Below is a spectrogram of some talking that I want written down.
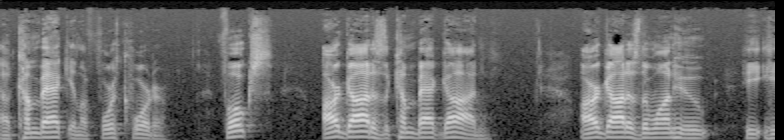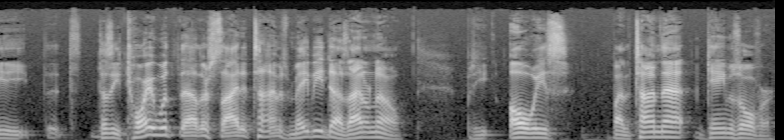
uh, a comeback in the fourth quarter. Folks, our God is the comeback God. Our God is the one who he he does he toy with the other side at times? Maybe he does. I don't know. But he always by the time that game is over,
